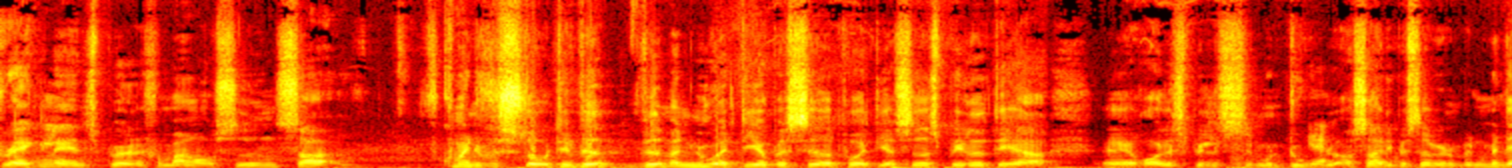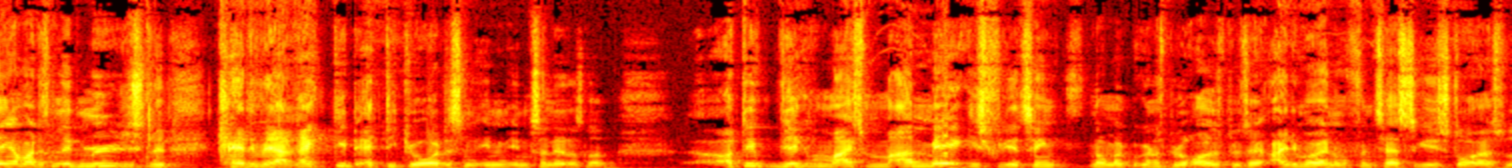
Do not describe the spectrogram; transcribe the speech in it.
Dragonlance-bøgerne for mange år siden, så kunne man jo forstå, det ved, ved man nu, at de er jo baseret på, at de har siddet og spillet det her øh, rollespilsmodul, Ja. og så er de baseret på det. Men, men dengang var det sådan lidt mytisk, lidt, kan det være rigtigt, at de gjorde det sådan inden internet og sådan noget? Og det virkede på mig som meget magisk, fordi jeg tænkte, når man begynder at spille rollespil, så tænkte ej, det må være nogle fantastiske historier osv.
